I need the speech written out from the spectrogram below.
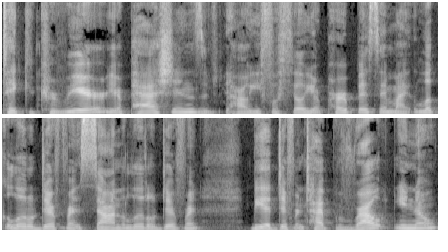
take your career, your passions, how you fulfill your purpose. It might look a little different, sound a little different, be a different type of route, you know,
